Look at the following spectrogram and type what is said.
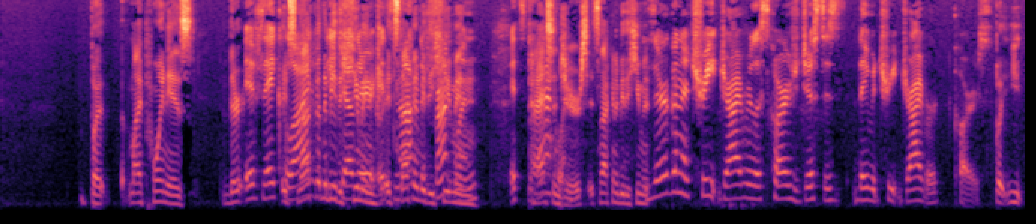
But my point is, there If they collide It's not gonna be each the other, human- it's, it's not gonna be the human one, it's the passengers. It's not going to be the human. They're going to treat driverless cars just as they would treat driver cars. But you,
